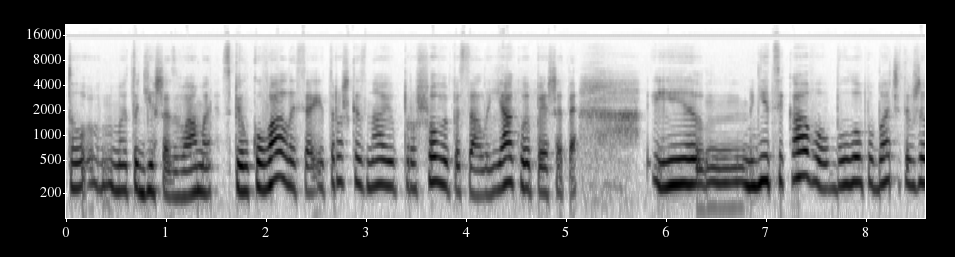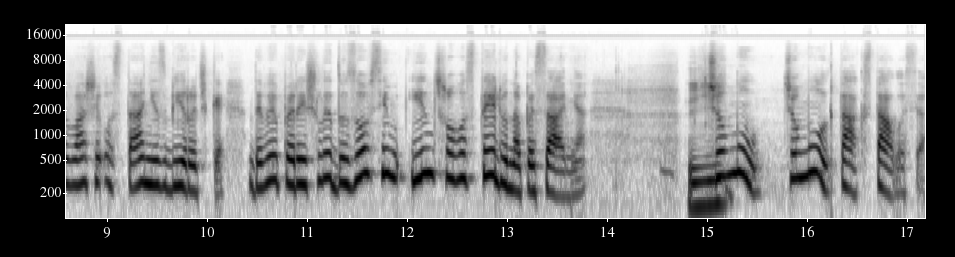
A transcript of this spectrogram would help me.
То ми тоді ще з вами спілкувалися і трошки знаю, про що ви писали, як ви пишете. І мені цікаво було побачити вже ваші останні збірочки, де ви перейшли до зовсім іншого стилю написання. І- Чому? Чому так сталося?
